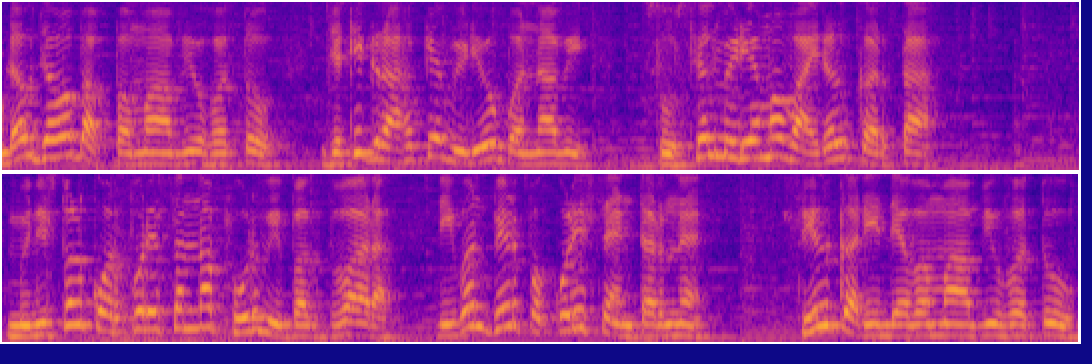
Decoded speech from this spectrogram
ઉડાવ જવાબ આપવામાં આવ્યો હતો, જેથી ગ્રાહકે વીડિયો બનાવી સોશિયલ મીડિયામાં વાયરલ કરતા મ્યુનિસિપલ કોર્પોરેશનના ફૂડ વિભાગ દ્વારા દીવાન ભેળ પકોડી સેન્ટરને સીલ કરી દેવામાં આવ્યું હતું.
